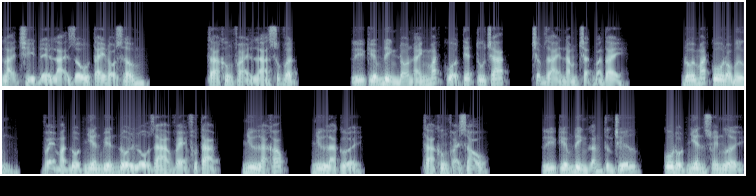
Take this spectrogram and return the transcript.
lại chỉ để lại dấu tay đỏ sớm ta không phải là súc vật. Lý kiếm đình đón ánh mắt của tiết tu trác, chậm rãi nắm chặt bàn tay. Đôi mắt cô đỏ bừng, vẻ mặt đột nhiên biến đổi lộ ra vẻ phức tạp, như là khóc, như là cười. Ta không phải sáu. Lý kiếm đình gần từng chữ, cô đột nhiên xoay người,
